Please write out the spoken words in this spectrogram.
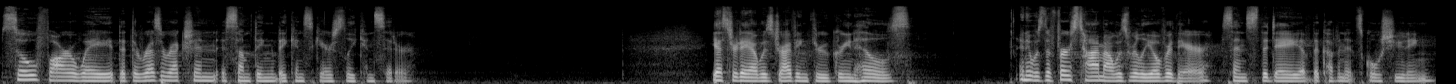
so far away that the resurrection is something they can scarcely consider. Yesterday, I was driving through Green Hills, and it was the first time I was really over there since the day of the Covenant School shooting.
